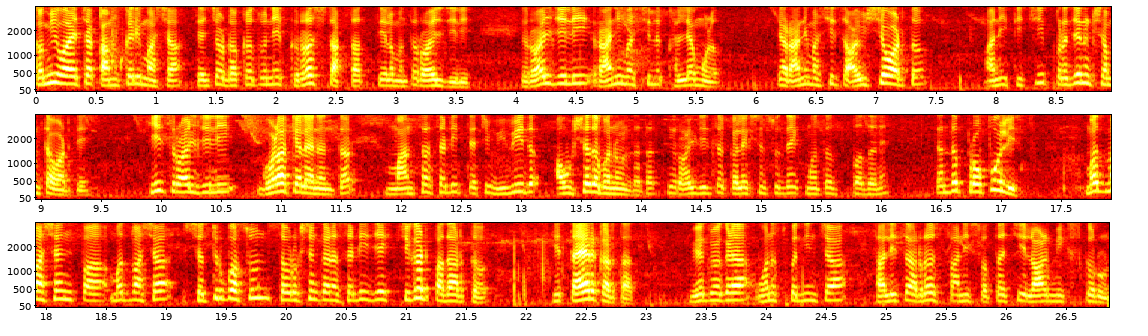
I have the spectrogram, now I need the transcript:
कमी वयाच्या कामकरी माशा त्यांच्या डोक्यातून एक रस टाकतात त्याला म्हणतं रॉयल जेली. रॉयल जेली राणी माशीनं खाल्ल्यामुळं त्या राणी माशीचं आयुष्य वाढतं आणि तिची प्रजनन क्षमता वाढते. हीच रॉयल जेली गोळा केल्यानंतर माणसासाठी त्याची विविध औषधं बनवली जातात. ही रॉयल जेलीचं कलेक्शनसुद्धा एक महत्त्वाचं उत्पादन आहे. त्यानंतर प्रोपोलिस मधमाशांपा मधमाशा शत्रूपासून संरक्षण करण्यासाठी जे चिकट पदार्थ हे तयार करतात वेगवेगळ्या वनस्पतींच्या सालीचा रस आणि स्वतःची लाळ मिक्स करून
